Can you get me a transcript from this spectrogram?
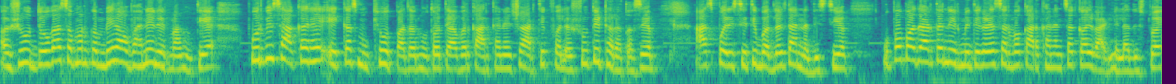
अशी उद्योगासमोर गंभीर आव्हाने निर्माण होतीये पूर्वी साखर हे एकच मुख्य उत्पादन होतं. त्यावर कारखान्याची आर्थिक फलश्रुती ठरत असे. आज परिस्थिती बदलताना दिसते उपपदार्थ निर्मितीकडे सर्व कारखान्यांचा कल वाढलेला दिसतोय.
